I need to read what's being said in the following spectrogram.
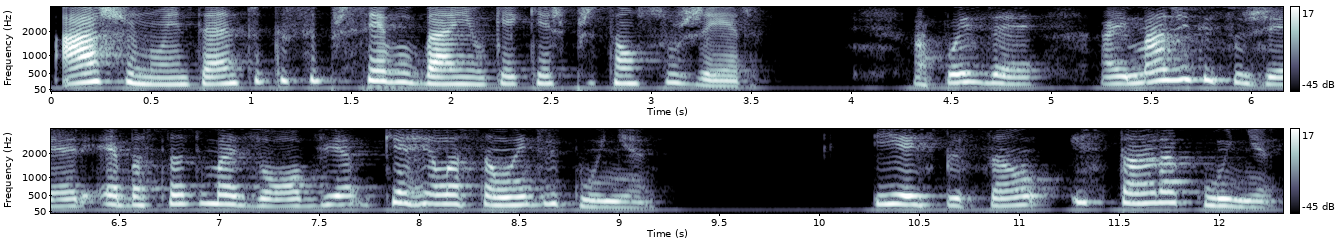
Acho, no entanto, que se percebe bem o que é que a expressão sugere. Ah, pois é. A imagem que sugere é bastante mais óbvia que a relação entre cunha. E a expressão estar a cunha,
